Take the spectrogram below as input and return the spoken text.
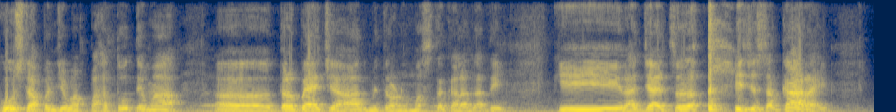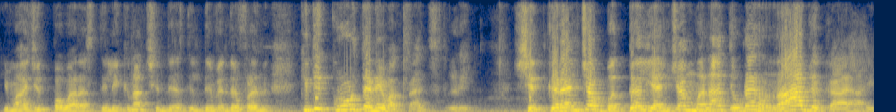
गोष्ट आपण जेव्हा पाहतो तेव्हा तळपायच्या आज मित्रांनो मस्तकाला जाते की राज्याचं हे जे सरकार आहे किंवा अजित पवार असतील एकनाथ शिंदे असतील देवेंद्र फडणवीस किती क्रूर त्याने वागतात सगळे. शेतकऱ्यांच्या बद्दल यांच्या मनात एवढा राग काय आहे?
